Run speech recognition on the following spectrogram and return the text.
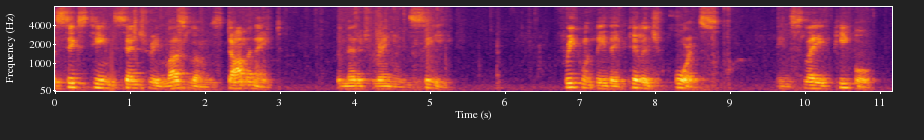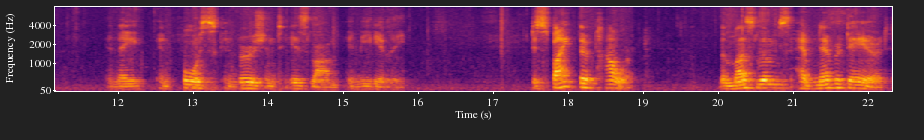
the 16th century Muslims dominate the Mediterranean Sea. Frequently, they pillage ports, enslave people, and they enforce conversion to Islam immediately. Despite their power, the Muslims have never dared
